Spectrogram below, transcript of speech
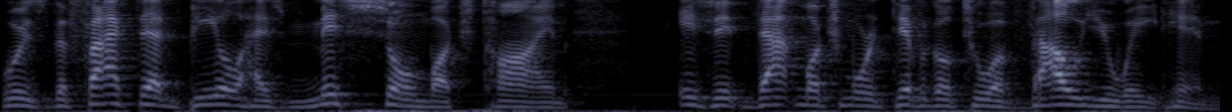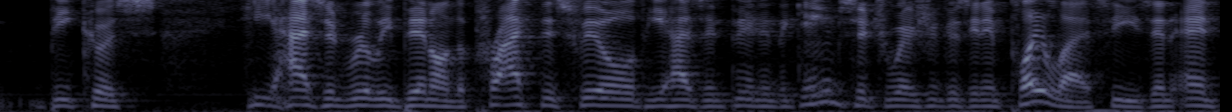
was the fact that Beal has missed so much time. Is it that much more difficult to evaluate him because he hasn't really been on the practice field? He hasn't been in the game situation because he didn't play last season. And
